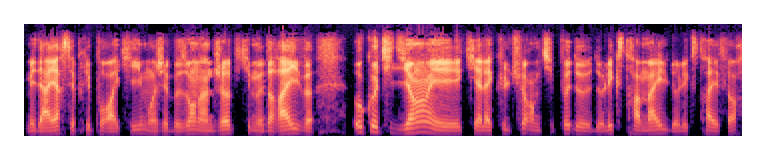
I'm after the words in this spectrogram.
mais derrière, c'est pris pour acquis. Moi, j'ai besoin d'un job qui me drive au quotidien et qui a la culture un petit peu de, l'extra mile, de l'extra effort.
